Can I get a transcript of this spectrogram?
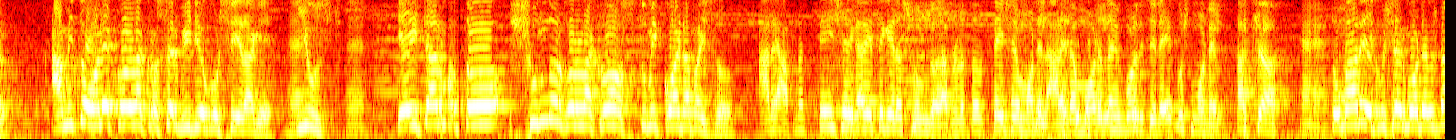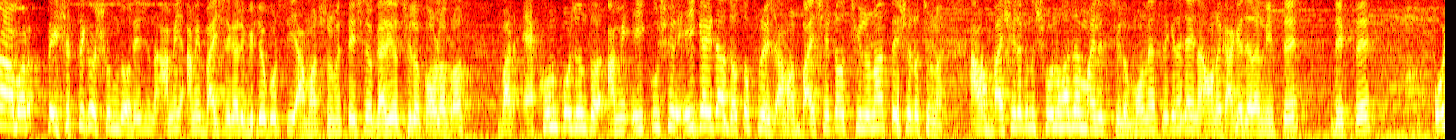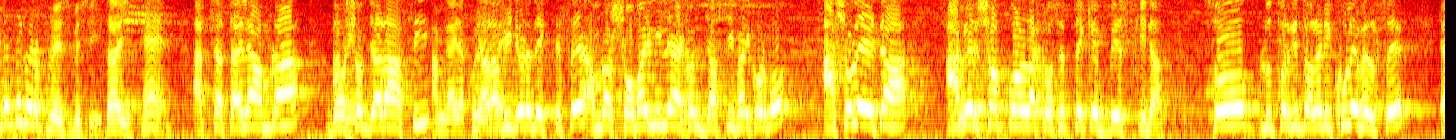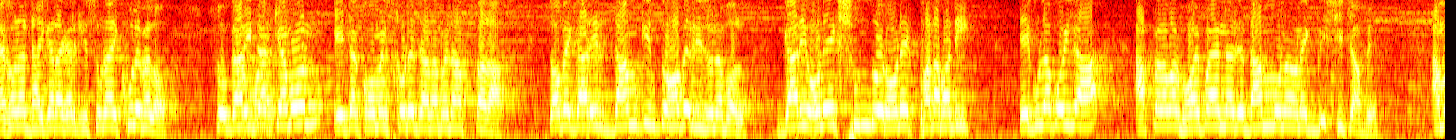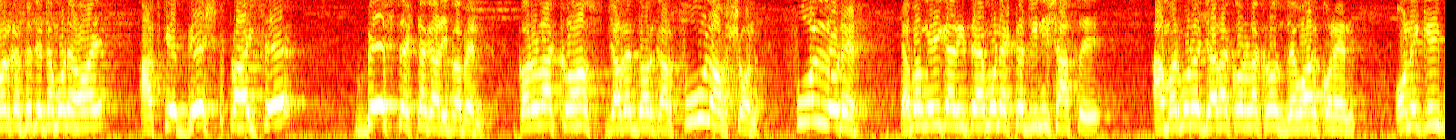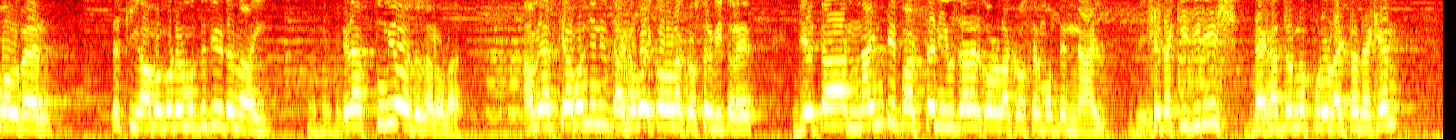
আমি তো অনেক করলা ক্রসের ভিডিও করছি এর আগে হ্যাঁ, ইউজড হ্যাঁ। এইটার মতো সুন্দর করলা ক্রস তুমি কয়টা পাইছো? আরে আপনার তেইশের গাড়ি থেকে এটা সুন্দর। আপনারা তো তেইশের মডেল আর এটা মডেল আমি বলে দিচ্ছি এটা একুশ মডেল আচ্ছা হ্যাঁ। তোমার একুশের মডেলটা আমার তেইশের থেকেও সুন্দর। আমি আমি বাইশের গাড়ি ভিডিও করছি আমার সময় তেইশের গাড়িও ছিল করলা ক্রস বাট এখন পর্যন্ত আমি একুশের এই গাড়িটা যত ফ্রেশ আমার বাইশেটাও ছিল না তেইশেটাও ছিল না। আমার বাইশেটা কিন্তু ষোলো হাজার মাইলেজ ছিল। মনে আছে কিনা যাই না অনেক আগে যারা নিচ্ছে দেখছে। ওইটার থেকে ওটা ফ্রেশ বেশি। তাই? হ্যাঁ। আচ্ছা তাইলে আমরা দর্শক যারা আছি যারা ভিডিওটা দেখতেছে আমরা সবাই মিলে এখন জাস্টিফাই করব। আসলে এটা আগের সব করলা ক্রসের থেকে বেস্ট কিনা। সো লুৎফর কিন্তু অলরেডি খুলে ফেলছে। এখন আর ঢাইকা রাখার কিছু নাই খুলে ফেলো। সো গাড়িটা কেমন এটা কমেন্টস করে জানাবেন আপনারা। তবে গাড়ির দাম কিন্তু হবে রিজনেবল গাড়ি অনেক সুন্দর অনেক ফাটাফাটি। এগুলা বইলা আপনারা আবার ভয় পায় না যে দাম মনে হয় অনেক বেশি চাবে আমার কাছে যেটা মনে হয় আজকে বেস্ট প্রাইসে বেস্ট একটা গাড়ি পাবেন। করলা ক্রস যাদের দরকার ফুল অপশন ফুল লোডেড এবং এই গাড়িতে এমন একটা জিনিস আছে আমার মনে হয় যারা করলা ক্রস ব্যবহার করেন অনেকেই বলবেন "এ কি আমার কোটার মধ্যে দিয়ে এটা নাই? এটা তুমিও হয়তো জানো না। আমি আজকে এমন জিনিস দেখাবো এই করলা ক্রসের ভিতরে যেটা নাইনটি পার্সেন্ট ইউজারের করলা ক্রসের মধ্যে নাই। সেটা কি জিনিস? দেখার জন্য পুরো লাইভটা দেখেন।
